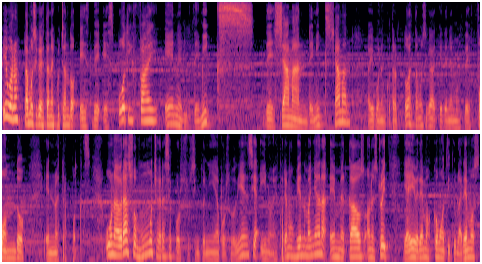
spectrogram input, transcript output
Y bueno, la música que están escuchando es de Spotify en el The Mix de Shaman. The Mix Shaman. Ahí pueden encontrar toda esta música que tenemos de fondo en nuestros podcasts. Un abrazo, muchas gracias por su sintonía, por su audiencia y nos estaremos viendo mañana en Mercados on Street y ahí veremos cómo titularemos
